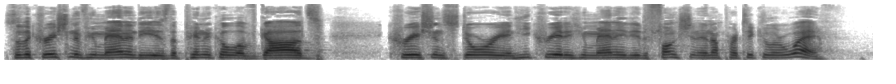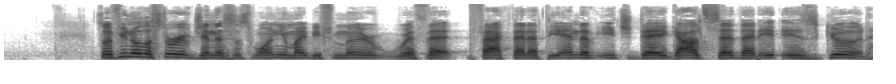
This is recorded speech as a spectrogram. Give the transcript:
So, the creation of humanity is the pinnacle of God's creation story, and He created humanity to function in a particular way. So, if you know the story of Genesis 1, you might be familiar with that fact that at the end of each day, God said that it is good.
